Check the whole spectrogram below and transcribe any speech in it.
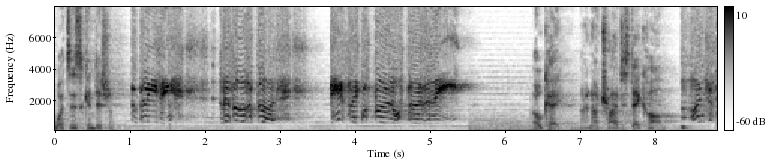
What's his condition? Bleeding. There's a lot of blood. His leg was blown off below the knee. Okay, and now try to stay calm. I'm just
